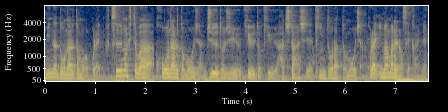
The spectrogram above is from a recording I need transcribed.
みんなどうなると思う？これ普通の人はこうなると思うじゃん。10と109と98と8で均等だって思うじゃん。これは今までの世界ね。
